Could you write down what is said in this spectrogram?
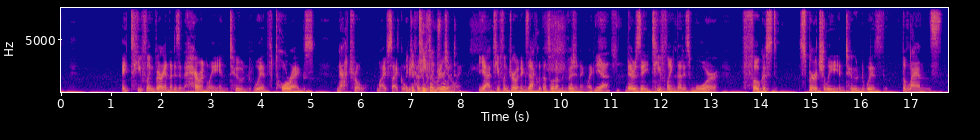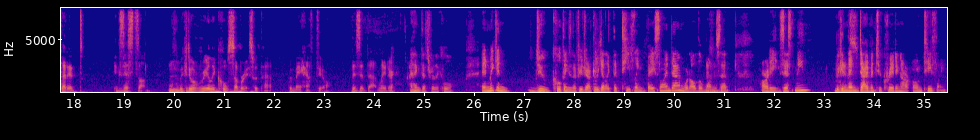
a tiefling variant that is inherently in tuned with Toreg's natural life cycle Like because it was tiefling druid. Yeah tiefling druid. Exactly. That's what i'm envisioning. Like yeah. there's a tiefling that is more focused spiritually in tuned with the lands that it exists on. Mhm. we could do a really cool subrace with that. We may have to visit that later. I think that's really cool. And we can do cool things in the future after we get like the tiefling baseline down what all the ones that already exist mean. We can Mm-hmm. Yes. then dive into creating our own tiefling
